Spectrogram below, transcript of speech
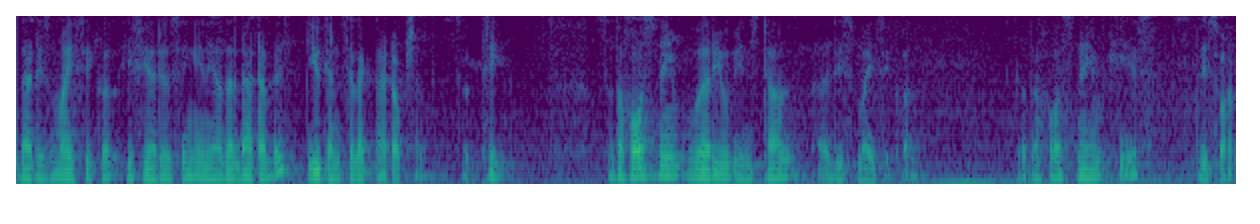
that is MySQL. If you are using any other database you can select that option. So 3 so the host name where you install uh, this MySQL so the host name is this one.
